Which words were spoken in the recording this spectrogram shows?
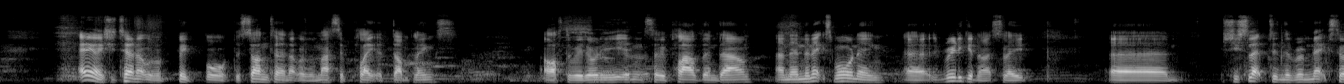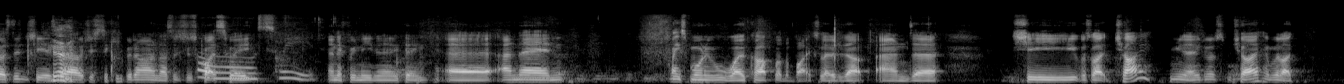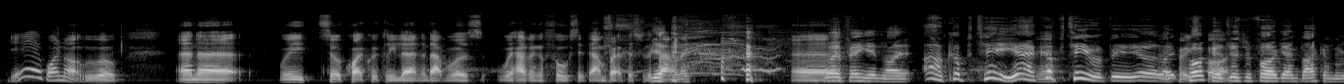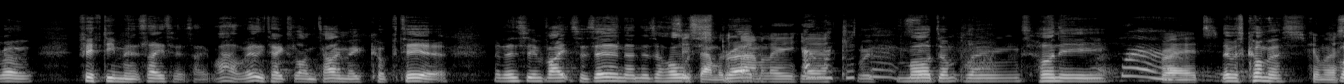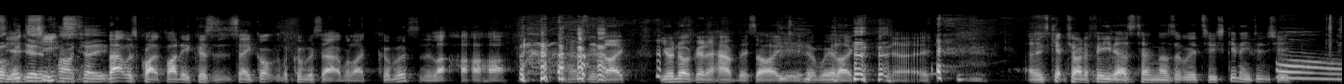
Anyway, she turned up with a big, or the son turned up with a massive plate of dumplings after we'd already eaten, so we ploughed them down. And then the next morning, uh, it was a really good night's sleep. Um, she slept in the room next to us, didn't she, as Yeah. well, just to keep an eye on us, which was quite oh, sweet. sweet. And if we needed anything, uh, and then next morning we all woke up, got the bikes loaded up, and uh, she was like, "Chai, you know, do you want some chai?" And we're like, "Yeah, why not? We will." And uh, we sort of quite quickly learned that that was we're having a full sit down breakfast with the Yeah. family. We're Uh, thinking like, oh, a cup of tea, yeah, a cup of tea would be yeah, like pretty poker just before getting back on the road. Fifteen minutes later, it's like, wow, it really takes a long time to make a cup of tea. here. And then she invites us in, and there's a whole Sits down with the spread family, Oh yeah. my with more dumplings, honey, bread. There was hummus, Hummus, but yeah. we didn't She- partake. That was quite funny because they got the hummus out and we're like, hummus? And they're like, ha ha ha. and they're like, you're not going to have this, are you? And we're like, no. And she kept trying to feed us, telling us that we were too skinny, didn't she?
